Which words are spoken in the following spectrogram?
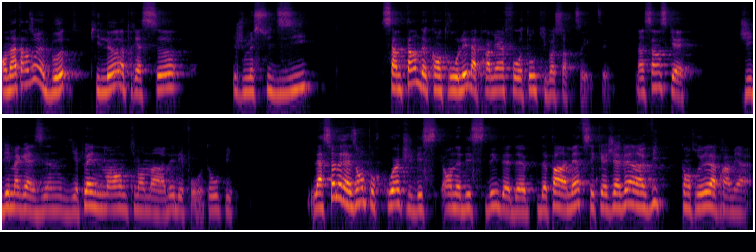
On a attendu un bout, puis là, après ça, je me suis dit, ça me tente de contrôler la première photo qui va sortir. Dans le sens que j'ai des magazines, il y a plein de monde qui m'ont demandé des photos. Puis la seule raison pourquoi on a décidé de ne pas en mettre, c'est que j'avais envie de contrôler la première.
